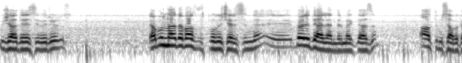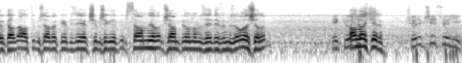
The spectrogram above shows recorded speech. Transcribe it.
mücadelesi veriyoruz. Ya bunlar da var futbolun içerisinde. Böyle değerlendirmek lazım. Altı müsabaka kaldı. Altı müsabakayı bize yakışır bir şekilde tamamlayalım. Şampiyonluğumuza, hedefimize ulaşalım. Peki hocam, Allah kerim. şöyle bir şey söyleyeyim.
